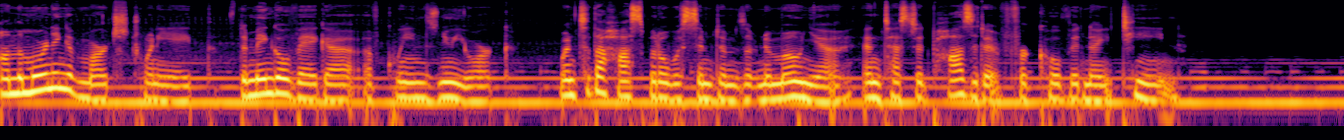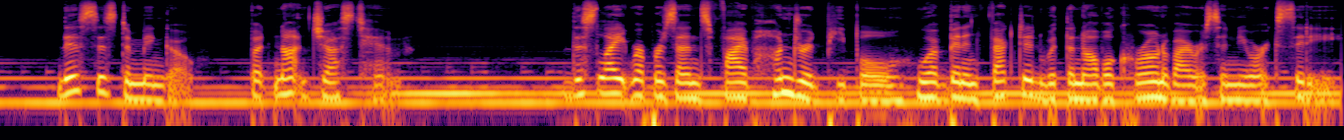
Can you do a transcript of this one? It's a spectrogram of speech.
On the morning of March 28th, Domingo Vega of Queens, New York, went to the hospital with symptoms of pneumonia and tested positive for COVID 19. This is Domingo, but not just him. This light represents 500 people who have been infected with the novel coronavirus in New York City.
